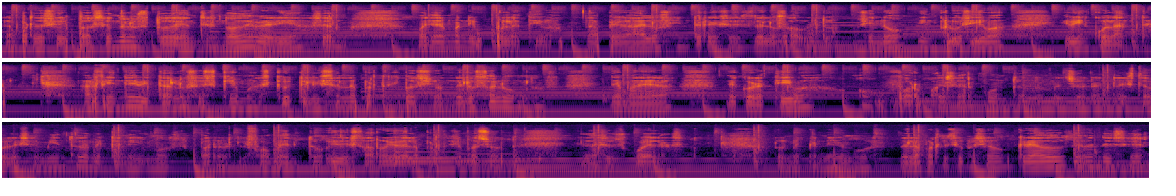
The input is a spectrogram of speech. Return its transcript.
La participación de los estudiantes no debería ser manera manipulativa, apegada a los intereses de los adultos, sino inclusiva y vinculante, a fin de evitar los esquemas que utilizan la participación de los alumnos de manera decorativa o formal. Tercer punto nos menciona el establecimiento de mecanismos para el fomento y desarrollo de la participación en las escuelas. Los mecanismos de la participación creados deben de ser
